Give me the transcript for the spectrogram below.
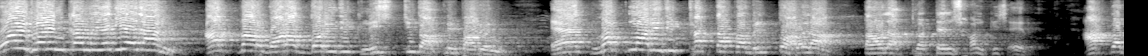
বৈধ ইনকাম এগিয়ে যান, আপনার বরাদ্দ রিজিক নিশ্চিত আপনি পাবেন। এক লোকমা রিজিক থাকতে আপনার মৃত্যু হবে না, তাহলে আপনার টেনশন কিসের? আপনার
